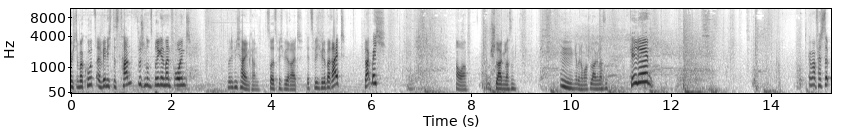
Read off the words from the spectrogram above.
Möchte mal kurz ein wenig Distanz zwischen uns bringen, mein Freund. Damit ich mich heilen kann. So, jetzt bin ich wieder bereit. Jetzt bin ich wieder bereit. Schlag mich! Aua. Ich hab mich schlagen lassen. Hm, ich hab mich nochmal schlagen lassen. Kill den! Immer feste.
